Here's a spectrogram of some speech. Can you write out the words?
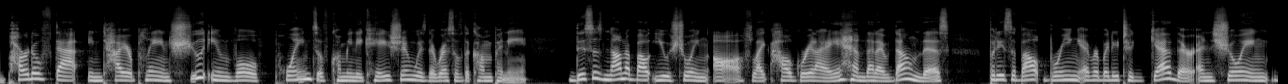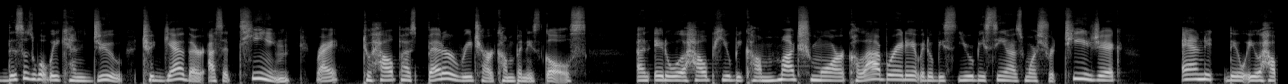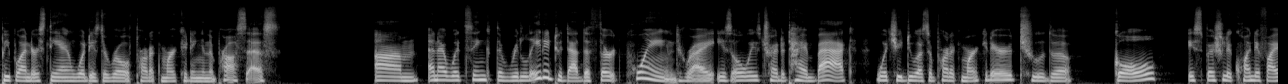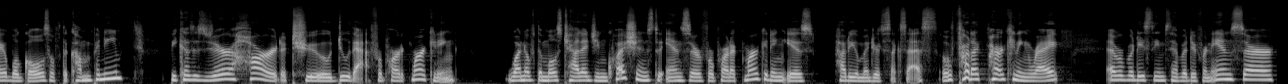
Part of that entire plan should involve points of communication with the rest of the company. This is not about you showing off, like how great I am that I've done this, but it's about bringing everybody together and showing this is what we can do together as a team, right? To help us better reach our company's goals. And it will help you become much more collaborative. It'll be you'll be seen as more strategic, and it will help people understand what is the role of product marketing in the process. Um, and I would think the related to that, the third point, right, is always try to tie back what you do as a product marketer to the goal especially quantifiable goals of the company, because it's very hard to do that for product marketing. One of the most challenging questions to answer for product marketing is how do you measure the success of product marketing, right? Everybody seems to have a different answer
